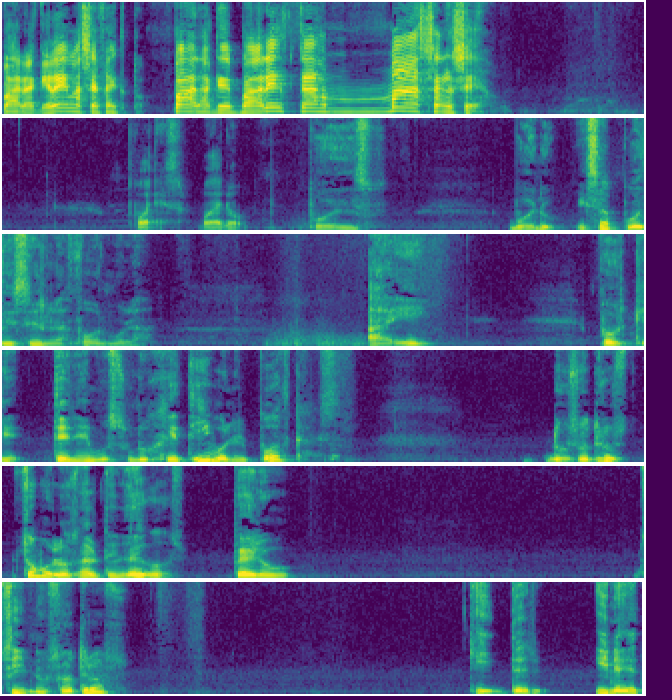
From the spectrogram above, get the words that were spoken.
Para que dé más efecto. Para que parezca más salseo. Pues, bueno, Pues, bueno, esa puede ser la fórmula. Ahí. Porque tenemos un objetivo en el podcast. Nosotros somos los alter egos, pero sin nosotros, Inter y Net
